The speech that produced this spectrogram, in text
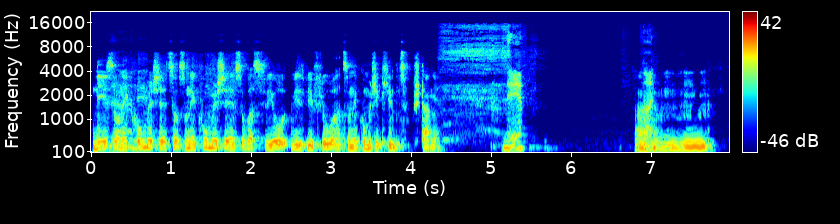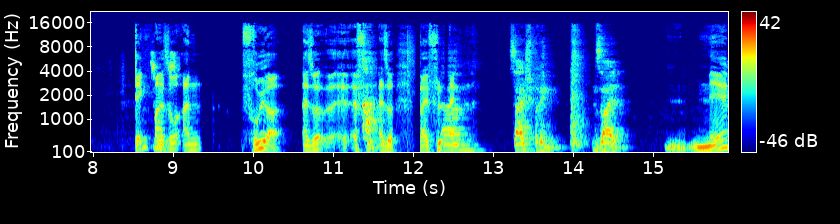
Nee, so eine komische, so, so eine komische, sowas wie, wie, Flo hat, so eine komische Klimmzugstange. Nee. Nein. Ähm, Denk mal so an früher. Also, äh, ah, also bei Fl ähm, Seilspringen. Ein Seil. Nee.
